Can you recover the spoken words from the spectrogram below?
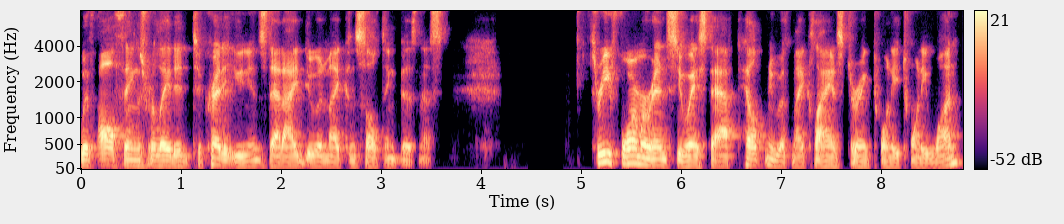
with all things related to credit unions that I do in my consulting business. Three former NCUA staff helped me with my clients during 2021.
